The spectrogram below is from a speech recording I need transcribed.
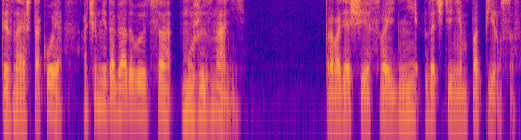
«Ты знаешь такое, о чем не догадываются мужи знаний, проводящие свои дни за чтением папирусов,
